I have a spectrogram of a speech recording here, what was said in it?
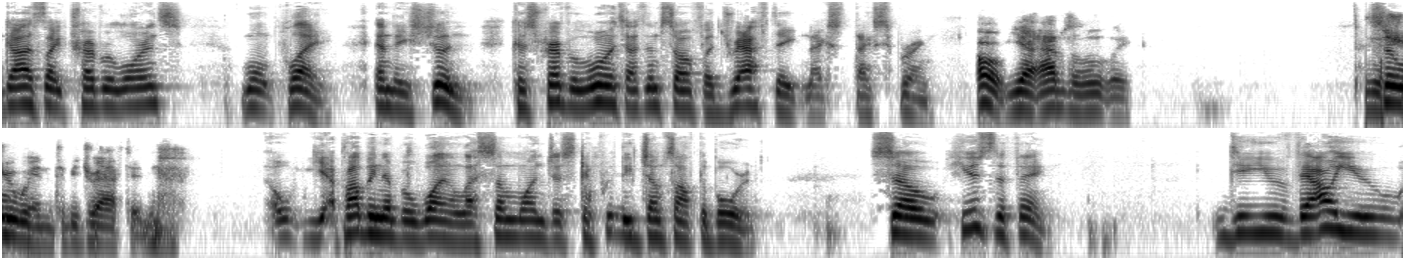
guys like Trevor Lawrence won't play, and they shouldn't, because Trevor Lawrence has himself a draft date next next spring. Oh yeah, absolutely. He's so, a shoe in to be drafted. oh yeah, probably number one, unless someone just completely jumps off the board. So here's the thing do you value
